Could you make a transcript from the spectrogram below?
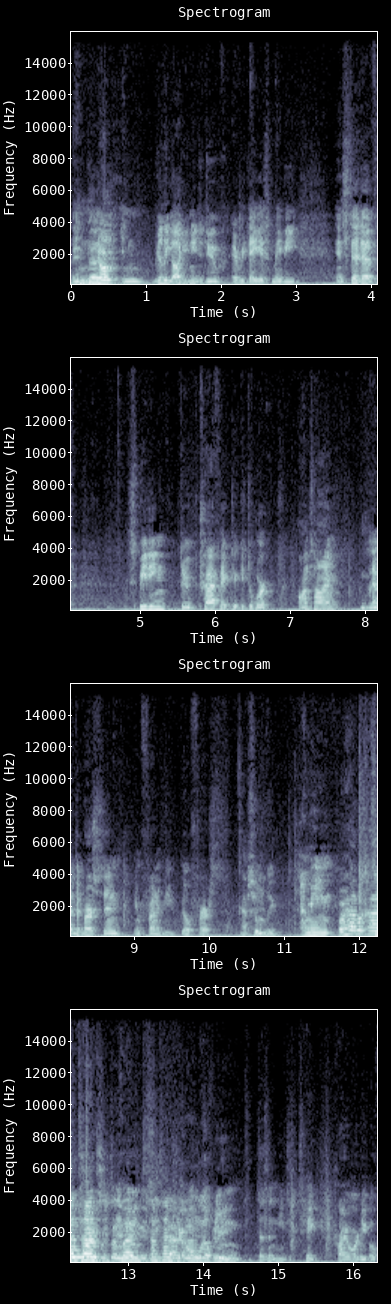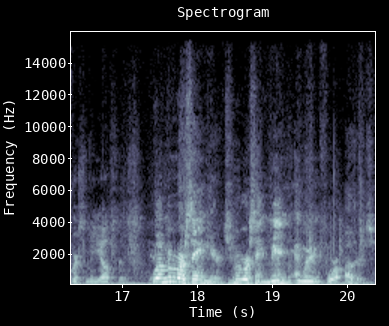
It, It norm, and really, all you need to do every day is maybe instead of speeding through traffic to get to work on time, let the person in front of you go first. Absolutely. I mean, Or have a kind sometimes, with I mean, sometimes your own well-being doesn't need to take priority over somebody else's. Well, remember our saying here. Just remember our saying: men and women for others.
